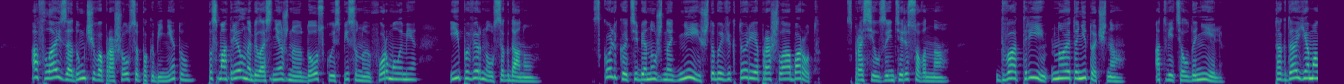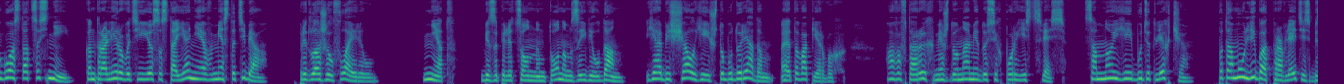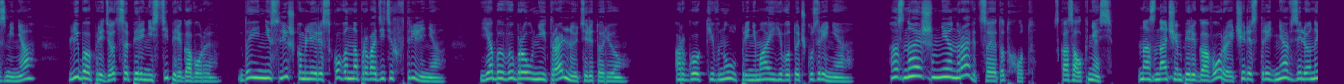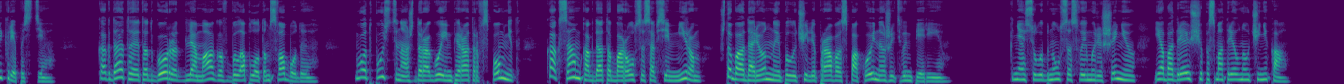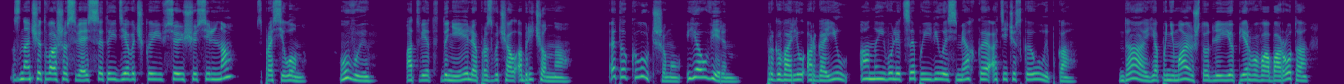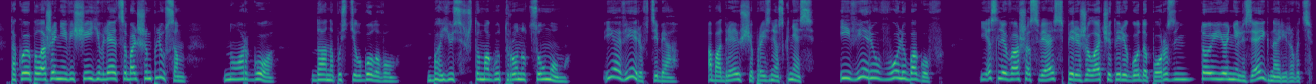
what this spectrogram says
А Флай задумчиво прошелся по кабинету, посмотрел на белоснежную доску, исписанную формулами, и повернулся к Дану. «Сколько тебе нужно дней, чтобы Виктория прошла оборот?» — спросил заинтересованно. «Два-три, но это не точно», — ответил Даниэль. «Тогда я могу остаться с ней, контролировать ее состояние вместо тебя», — предложил Флайрил. «Нет», — безапелляционным тоном заявил Дан. «Я обещал ей, что буду рядом, это во-первых. А во-вторых, между нами до сих пор есть связь. Со мной ей будет легче, Потому либо отправляйтесь без меня, либо придется перенести переговоры. Да и не слишком ли рискованно проводить их в Трилине? Я бы выбрал нейтральную территорию. Арго кивнул, принимая его точку зрения. «А знаешь, мне нравится этот ход», — сказал князь. «Назначим переговоры через три дня в Зеленой крепости. Когда-то этот город для магов был оплотом свободы. Вот пусть наш дорогой император вспомнит, как сам когда-то боролся со всем миром, чтобы одаренные получили право спокойно жить в империи. Князь улыбнулся своему решению и ободряюще посмотрел на ученика. «Значит, ваша связь с этой девочкой все еще сильна?» — спросил он. «Увы». Ответ Даниэля прозвучал обреченно. «Это к лучшему, я уверен», — проговорил Аргаил, а на его лице появилась мягкая отеческая улыбка. Да, я понимаю, что для ее первого оборота такое положение вещей является большим плюсом. Но Арго... Да, напустил голову. Боюсь, что могу тронуться умом. Я верю в тебя, ободряюще произнес князь. И верю в волю богов. Если ваша связь пережила четыре года порознь, то ее нельзя игнорировать.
